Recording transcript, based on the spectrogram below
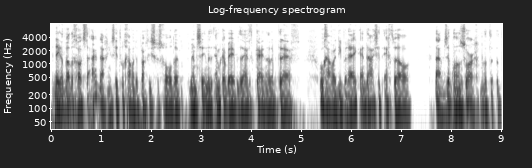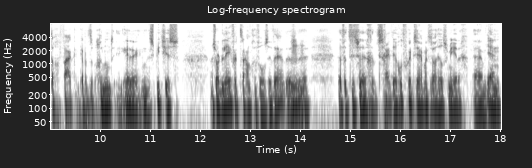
Ik denk dat wel de grootste uitdaging zit. Hoe gaan we de praktisch geschoolden, de mensen in het MKB-bedrijf, het kleinere bedrijf, hoe gaan we die bereiken? En daar zit echt wel, nou, dat is ook wel een zorg. Omdat het toch vaak, ik heb het genoemd eerder in speeches, een soort levertraangevoel zit. Hè? Dus, eh, dat het, is, eh, het schijnt heel goed voor je te zijn, maar het is wel heel smerig. Ehm, Ja. En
